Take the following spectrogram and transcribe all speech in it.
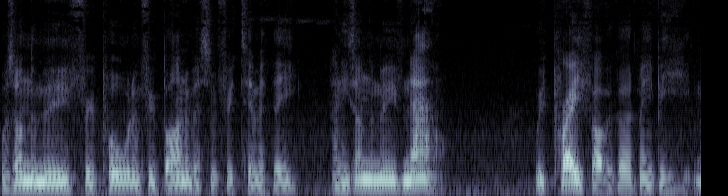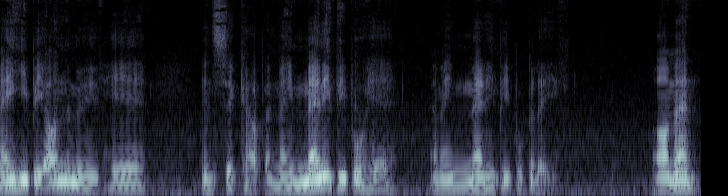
was on the move through Paul and through Barnabas and through Timothy, and he's on the move now. We pray, Father God, may, be, may he be on the move here in Sidcup, and may many people hear, and may many people believe. Amen.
